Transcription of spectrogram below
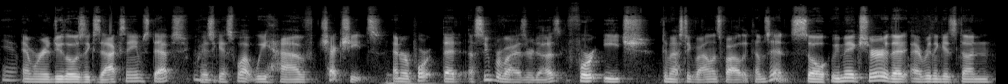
Yeah. And we're going to do those exact same steps because mm-hmm. guess what? We have check sheets and report that a supervisor does for each domestic violence file that comes in. So we make sure that everything gets done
